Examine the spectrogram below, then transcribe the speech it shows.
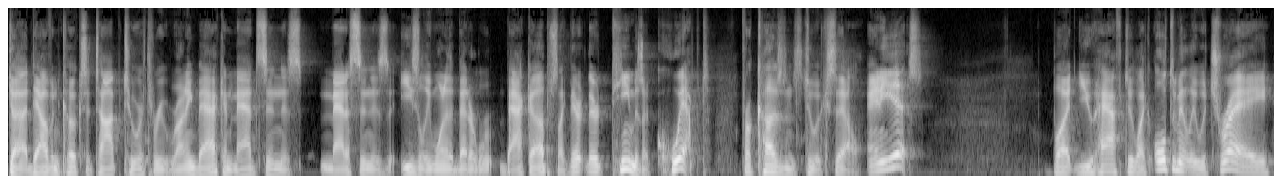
Dalvin Cook's a top two or three running back, and Mattison is Mattison is easily one of the better backups. Like their their team is equipped for Cousins to excel, and he is but you have to like ultimately with Trey,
